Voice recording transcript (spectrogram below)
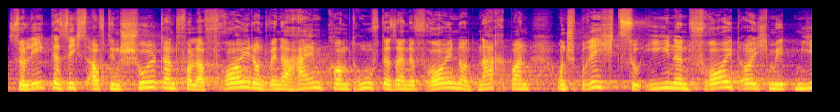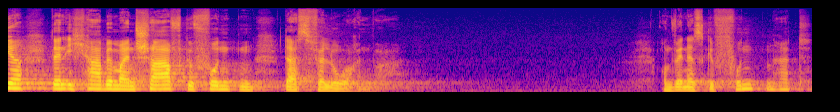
so legt er sich's auf den Schultern voller Freude. Und wenn er heimkommt, ruft er seine Freunde und Nachbarn und spricht zu ihnen, freut euch mit mir, denn ich habe mein Schaf gefunden, das verloren war. Und wenn er es gefunden hat,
